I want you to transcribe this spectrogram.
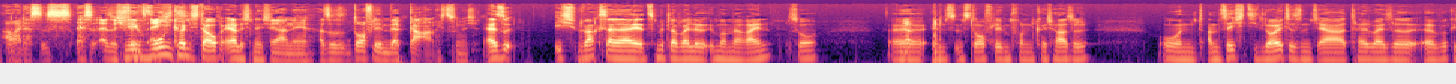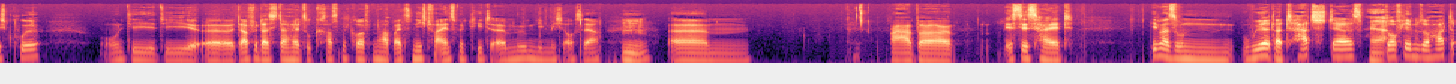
Aber das ist, es, also ich Nee, finde wohnen könnte ich da auch ehrlich nicht. Ja, nee, also Dorfleben wäre gar nichts für mich. Also, ich wachse ja jetzt mittlerweile immer mehr rein, so, äh, Ja. ins, ins Dorfleben von Kirchhasel. Und an sich, die Leute sind ja teilweise äh, wirklich cool. Und die, die, äh, dafür, dass ich da halt so krass mitgeholfen habe als Nicht-Vereinsmitglied, äh, mögen die mich auch sehr. Mhm. Ähm, aber es ist halt immer so ein weirder Touch, der das Ja. Dorfleben so hat.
